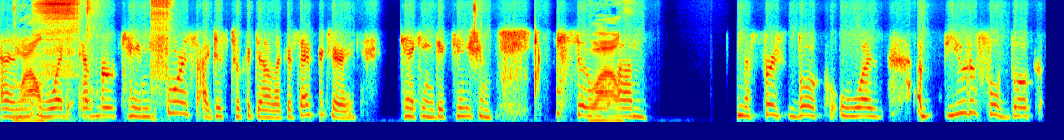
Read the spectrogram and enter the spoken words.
And wow. whatever came forth, I just took it down like a secretary, taking dictation. So, wow. um, the first book was a beautiful book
